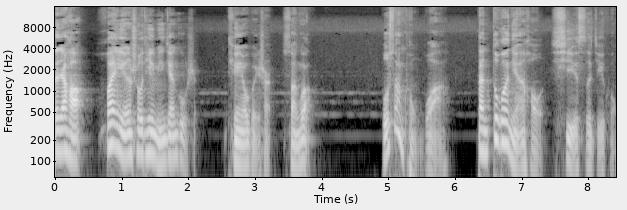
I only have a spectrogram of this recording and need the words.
大家好，欢迎收听民间故事，听有鬼事儿算卦，不算恐怖啊，但多年后细思极恐。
